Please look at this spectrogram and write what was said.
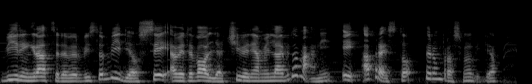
vi ringrazio di aver visto il video, se avete voglia ci vediamo in live domani e a presto per un prossimo video.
